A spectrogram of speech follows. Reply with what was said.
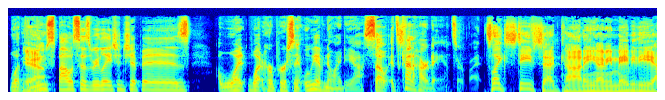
what the Yeah. new spouse's relationship is, what what her person. We have no idea. So it's kind of hard to answer. But It's like Steve said, Connie. I mean, maybe the uh,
